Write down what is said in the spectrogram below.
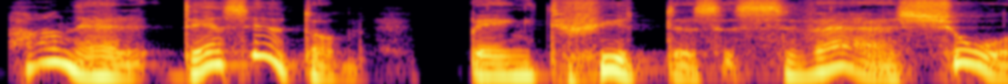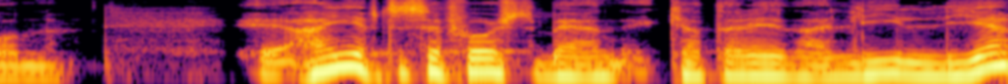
Han är dessutom Bengt Skyttes svärson. Eh, han gifte sig först med en Katarina Lilje,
